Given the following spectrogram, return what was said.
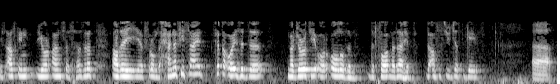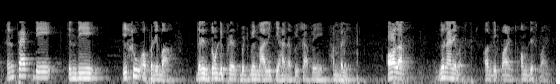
is asking your answers, Hazrat, are they from the Hanafi side, fiqh, or is it the majority or all of them, the four madhab, the answers you just gave? Uh, in fact, the, in the issue of riba, there is no difference between Maliki, Hanafi, Shafi, Hanbali. All are unanimous on the point, on this point.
